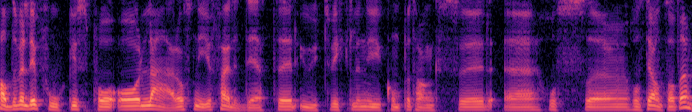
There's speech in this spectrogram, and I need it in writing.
hadde veldig fokus på å lære oss nye ferdigheter, utvikle nye kompetanser eh, hos, eh, hos, de ansatte.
